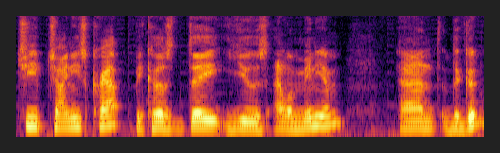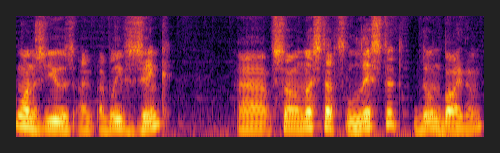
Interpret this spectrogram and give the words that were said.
cheap Chinese crap because they use aluminium and the good ones use, I, I believe, zinc. Uh, so unless that's listed, don't buy them.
